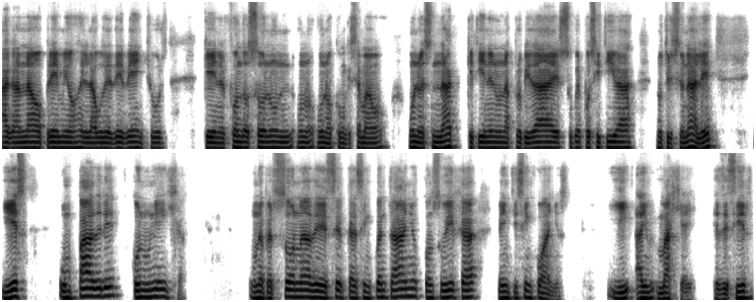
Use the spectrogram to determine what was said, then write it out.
ha ganado premios en la UDD Ventures, que en el fondo son unos, como se llama, unos snacks que tienen unas propiedades súper positivas nutricionales, y es un padre con una hija, una persona de cerca de 50 años con su hija 25 años, y hay magia ahí. Es decir,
